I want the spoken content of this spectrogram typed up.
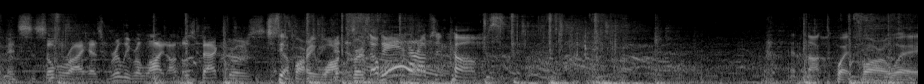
And S- Silver Eye has really relied on those back throws. See how far he walked Goodness. first. Okay, Whoa! Oh, interruption comes. And knocked quite far away.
